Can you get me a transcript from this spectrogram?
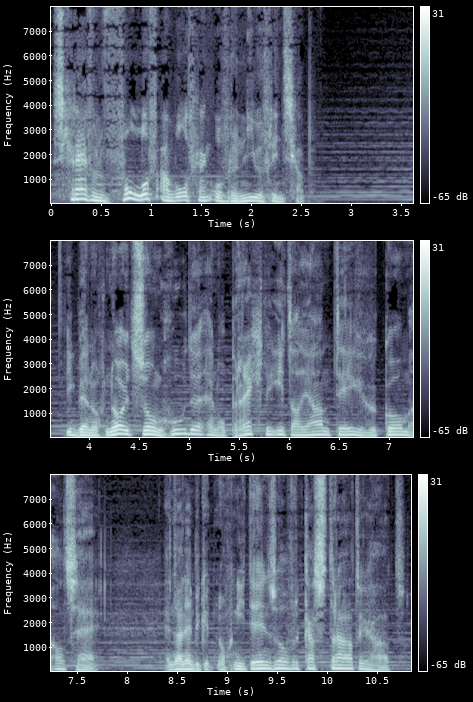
schrijven vol lof aan Wolfgang over een nieuwe vriendschap. Ik ben nog nooit zo'n goede en oprechte Italiaan tegengekomen als hij. En dan heb ik het nog niet eens over castraten gehad.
